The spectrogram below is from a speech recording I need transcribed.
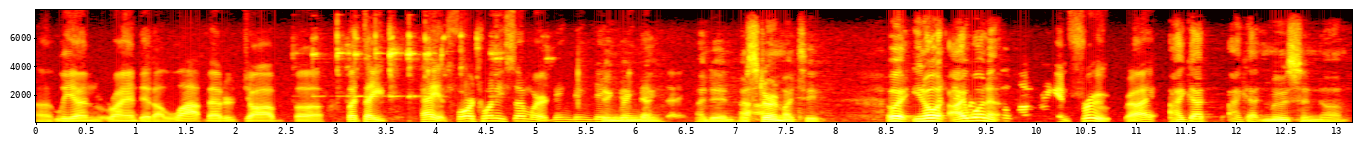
uh, Leah and Ryan did a lot better job. Uh, but they, hey, it's 420 somewhere. Ding, ding, ding. Ding, ding, ding. I did. I stirring my tea. Oh, wait, you know what? I want to. Low-hanging fruit, right? I got I got Moose and um,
